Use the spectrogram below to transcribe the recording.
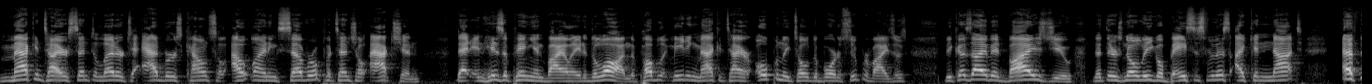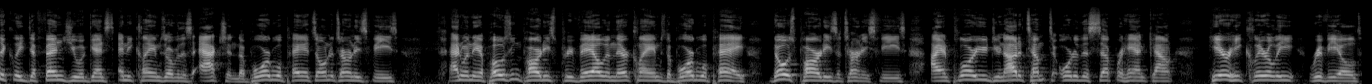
McIntyre sent a letter to adverse counsel outlining several potential action that, in his opinion, violated the law. In the public meeting, McIntyre openly told the Board of Supervisors, Because I have advised you that there's no legal basis for this, I cannot ethically defend you against any claims over this action. The board will pay its own attorney's fees. And when the opposing parties prevail in their claims, the board will pay those parties attorney's fees. I implore you, do not attempt to order this separate hand count. Here he clearly revealed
